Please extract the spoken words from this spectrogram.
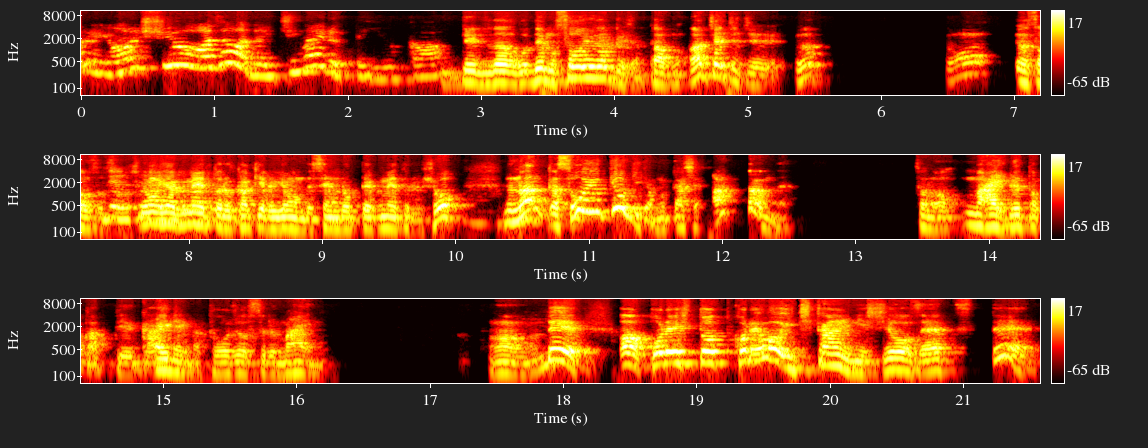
100メートル4周をわざわざ1マイルっていうか？で、だでもそういうわけじゃん、多分。あ、違う違う違う。うん？そうそうそう。でそうそう400メートルかける4で1600メートルでしょ？でなんかそういう競技が昔あったんだよ。そのマイルとかっていう概念が登場する前に。うん、で、あ、これ人、これを1単位にしようぜっつって、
